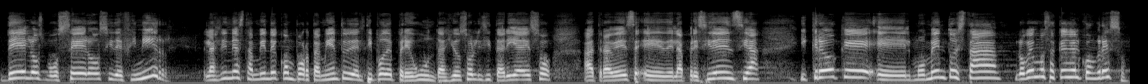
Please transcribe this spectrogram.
de los voceros y definir las líneas también de comportamiento y del tipo de preguntas. Yo solicitaría eso a través eh, de la presidencia y creo que eh, el momento está, lo vemos acá en el Congreso.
